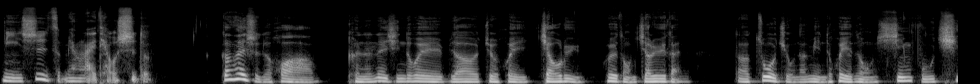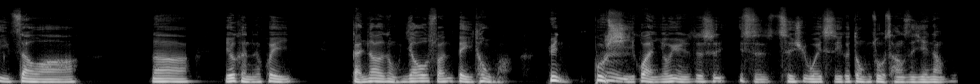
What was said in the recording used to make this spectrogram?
你是怎么样来调试的？刚开始的话，可能内心都会比较就会焦虑，会有一种焦虑感。那坐久难免都会有这种心浮气躁啊，那有可能会感到这种腰酸背痛嘛，因为不习惯，永远就是一直持续维持一个动作长时间那样子。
